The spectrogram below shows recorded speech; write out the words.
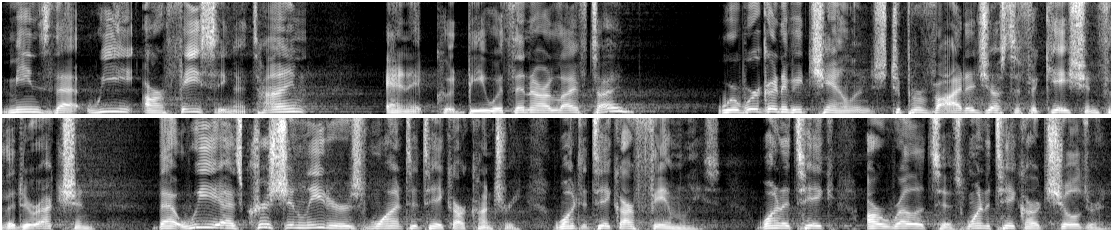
means that we are facing a time and it could be within our lifetime, where we're going to be challenged to provide a justification for the direction that we as Christian leaders want to take our country, want to take our families, want to take our relatives, want to take our children.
